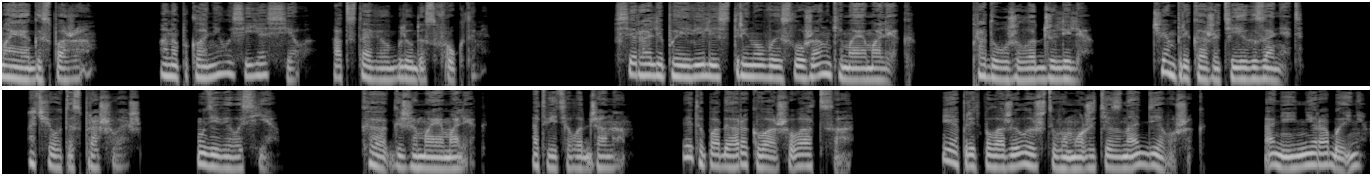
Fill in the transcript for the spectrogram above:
«Моя госпожа». Она поклонилась, и я села, отставив блюдо с фруктами. «В Сирале появились три новые служанки, моя Малек», — продолжила Джалиля. «Чем прикажете их занять?» «А чего ты спрашиваешь?» — удивилась я. «Как же, моя Малек», — ответила Джанан. «Это подарок вашего отца. Я предположила, что вы можете знать девушек. Они не рабыни.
